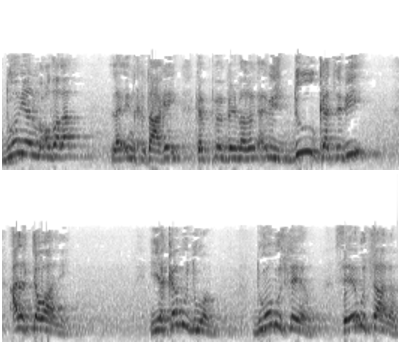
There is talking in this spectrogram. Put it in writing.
دوميا المعضلة لانقطاعي دو كتبي على التوالي. يكمو دوم دوم سيم سيم وتسارم.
